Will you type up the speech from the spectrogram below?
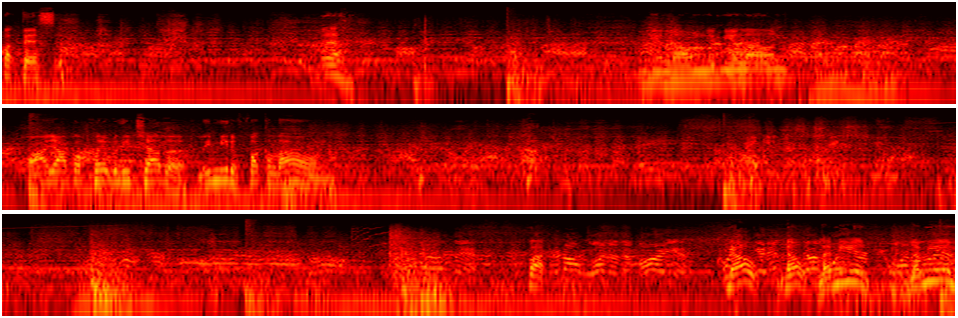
Fuck this. Leave me alone, leave me alone. Why y'all go play with each other? Leave me the fuck alone. Fuck. You're not one of them, are you? Quick, No, in no, let me in. Let me in.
